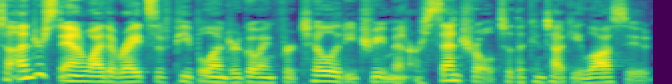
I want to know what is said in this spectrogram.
To understand why the rights of people undergoing fertility treatment are central to the Kentucky lawsuit,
